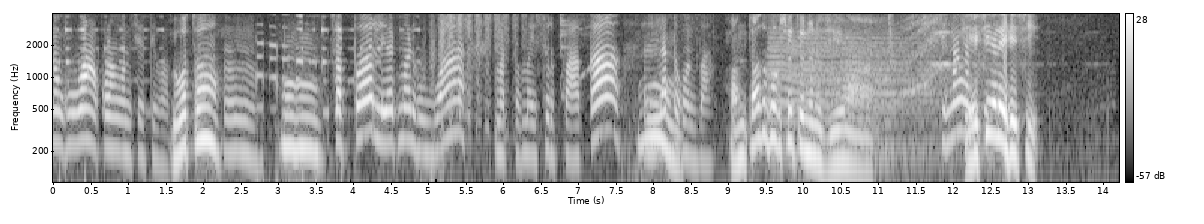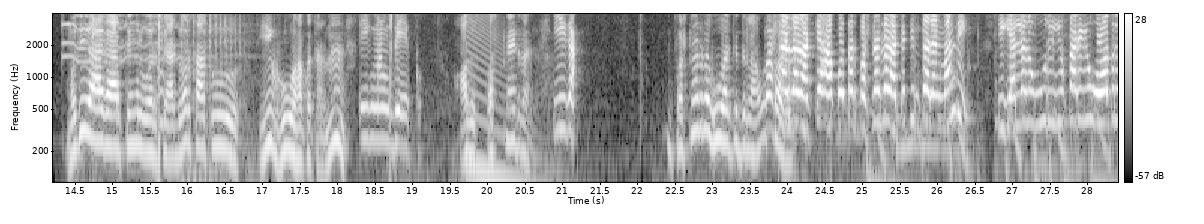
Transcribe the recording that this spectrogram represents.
ನಂಗೆ ಹೂವ ಹಾಕೊಳಂಗ ಅನ್ಸಿರ್ತೀವ ಇವತ್ತು? ಹ್ಮ್. ಸ್ವಲ್ಪ ಲೇಟ್ ಮಾಡಿ ಹೂವ ಮತ್ತು ಮೈಸೂರು ಪಾಕ ಎಲ್ಲ ತಗೊಂಡ್ ಬಾ. ಅಂಥದ್ದು ಬಗ್ಸೈತೆ ನನ್ನ ಜೀವ. ತಿನ್ನಂಗ ಹೇಸಿ ಹೇಳಿ ಹೇಸಿ. ಮದುವೆ ಆಗ ಆರು ತಿಂಗಳು ವರ್ಷ ಎರಡು ವರ್ಷ ಆತು ಈಗ ಹೂ ಹಾಕೋತಾರನ? ಈಗ ನಂಗೆ ಬೇಕು. ಅದು ಫಸ್ಟ್ ನೈಟ್ದಾಗ ಈಗ. ಫಸ್ಟ್ ನೈಟ್ದಾಗ ಹೂ ಹಾಕಿದ್ರಲ್ಲ ಫಸ್ಟ್ ನಡ್ದಾಗ ಅಟ್ಟೆ ಹಾಕೋತಾರ ಫಸ್ಟ್ ನಡ್ದಾಗ ಅಟ್ಟೆ ತಿಂತಾರೆ ಮಂದಿ? ಈಗ ಎಲ್ಲಾನು ಊರಿಗೆ ಪಾರಿಗೆ ಹೋದ್ರೆ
